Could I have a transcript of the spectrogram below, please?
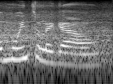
ficou muito legal.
